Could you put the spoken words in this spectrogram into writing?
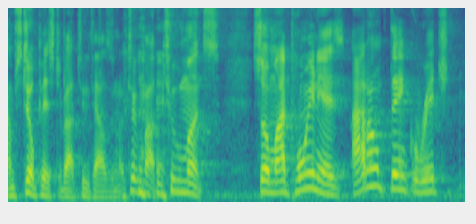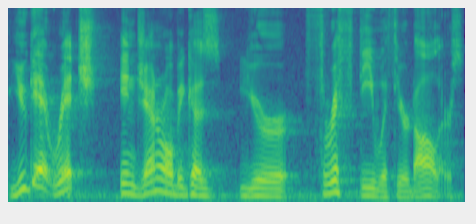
I'm still pissed about 2000. It took about two months. So my point is, I don't think rich. You get rich in general because you're thrifty with your dollars.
